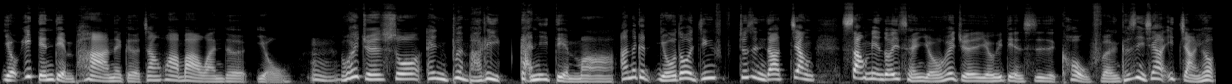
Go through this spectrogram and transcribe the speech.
有一点点怕那个彰化肉圆的油。嗯，我会觉得说，哎、欸，你不能把它沥干一点吗？啊，那个油都已经就是你知道酱上面都一层油，我会觉得有一点是扣分。可是你现在一讲以后，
